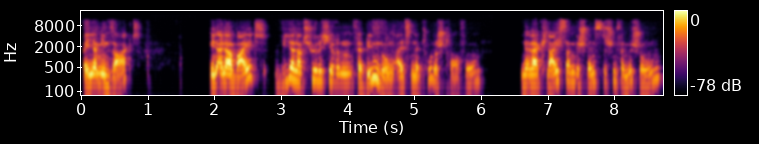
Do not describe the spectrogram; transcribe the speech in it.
Benjamin sagt, in einer weit widernatürlicheren Verbindung als in der Todesstrafe, in einer gleichsam gespenstischen Vermischung,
